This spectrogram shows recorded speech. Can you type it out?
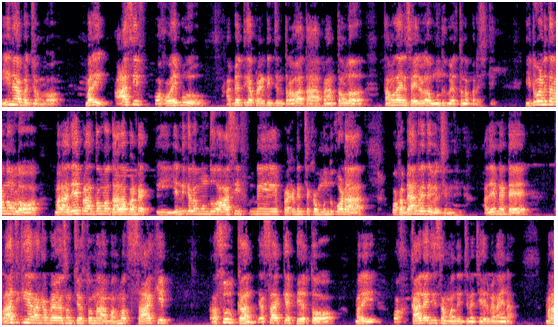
ఈ నేపథ్యంలో మరి ఆసిఫ్ ఒకవైపు అభ్యర్థిగా ప్రకటించిన తర్వాత ఆ ప్రాంతంలో తమదైన శైలిలో ముందుకు వెళ్తున్న పరిస్థితి. ఇటువంటి తరుణంలో మరి అదే ప్రాంతంలో దాదాపు అంటే ఈ ఎన్నికల ముందు ఆసిఫ్ని ప్రకటించక ముందు కూడా ఒక బ్యానర్ అయితే వెలిసింది. అదేంటంటే రాజకీయ రంగ ప్రవేశం చేస్తున్న మహమ్మద్ సాకిబ్ రసూల్ ఖాన్ ఎస్ఆర్కే పేరుతో మరి ఒక కాలేజీకి సంబంధించిన చైర్మన్ ఆయన మరి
